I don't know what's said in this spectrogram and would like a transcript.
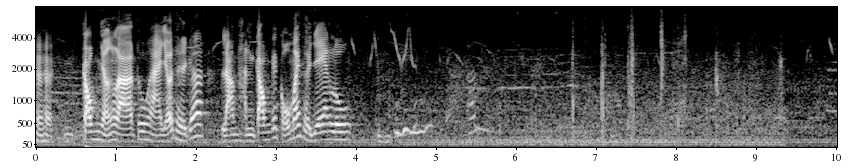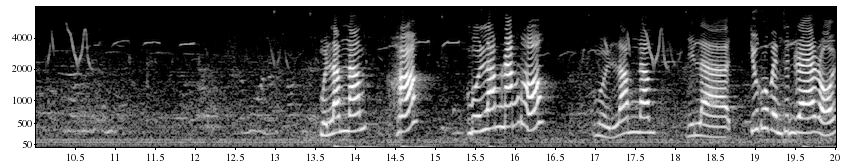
Công nhận là Thu Hà giỏi thiệt á Làm thành công cái cổ máy thời gian luôn mười lăm năm Hả? 15 năm hả? mười lăm năm Vậy là trước lúc em sinh ra rồi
